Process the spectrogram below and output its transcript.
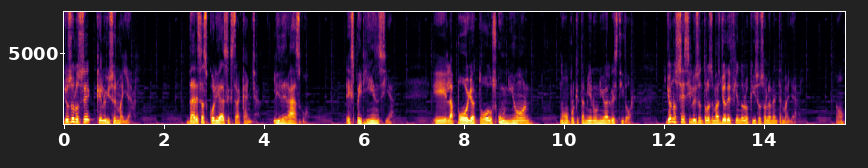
Yo solo sé que lo hizo en Miami. Dar esas cualidades extra cancha, liderazgo, experiencia, el apoyo a todos, unión, ¿no? Porque también unió al vestidor. Yo no sé si lo hizo en todos los demás. Yo defiendo lo que hizo solamente en Miami. ¿no?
